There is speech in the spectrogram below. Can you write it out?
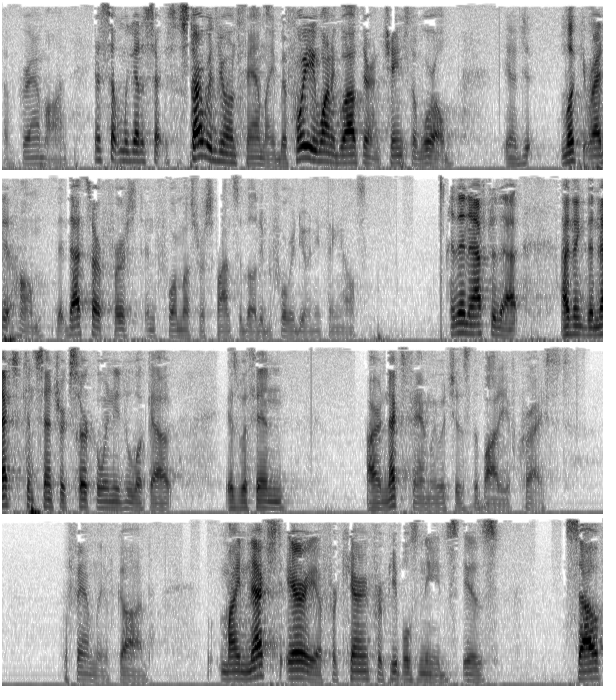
of grandma. And it's something we've got to start start with your own family. Before you want to go out there and change the world, you know, look right at home. That's our first and foremost responsibility before we do anything else. And then after that, I think the next concentric circle we need to look out is within our next family, which is the body of Christ the family of God. My next area for caring for people's needs is South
